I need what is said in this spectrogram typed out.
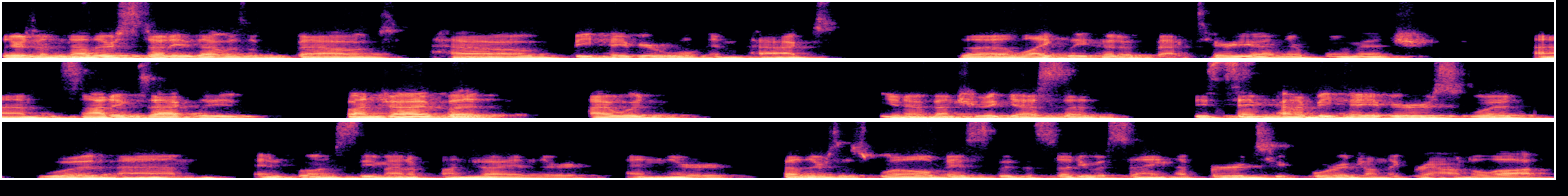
there's another study that was about how behavior will impact the likelihood of bacteria in their plumage. Um, it's not exactly fungi, but I would, you know, venture to guess that these same kind of behaviors would would um, influence the amount of fungi in their in their feathers as well. Basically, the study was saying that birds who forage on the ground a lot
